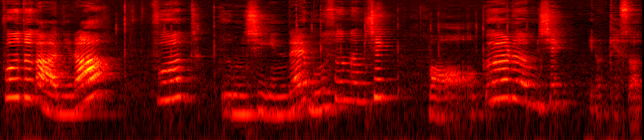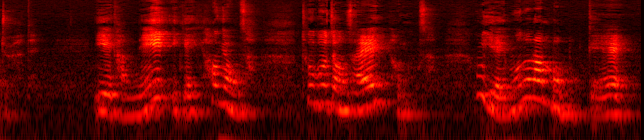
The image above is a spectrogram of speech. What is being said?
food가 아니라 food 음식인데 무슨 음식? 먹을 음식 이렇게 써줘야 돼. 이해 갔니? 이게 형용사. 투부정사의 형용사. 그럼 예문을 한번 볼게.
